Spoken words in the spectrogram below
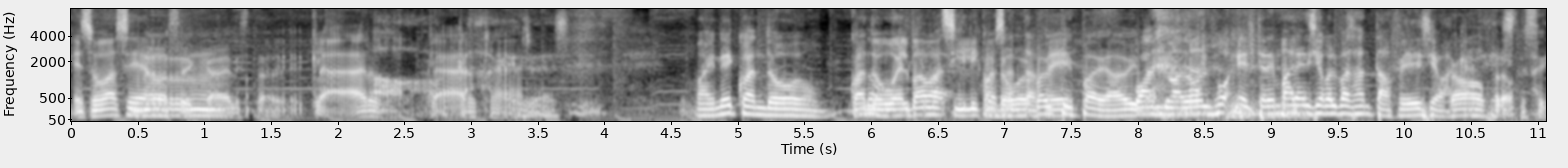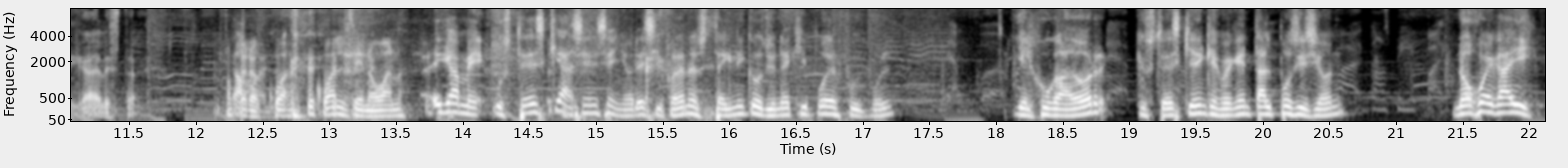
Eso va a ser. No, se cae el estadio. Claro, No, claro, claro. Imagine cuando. Cuando no, vuelva Basílico a Cuando Santa vuelva el Fe. Cuando Adolfo, el tren Valencia vuelva a Santa Fe, se va a caer No, estadio. se cae el estadio. No, pero No, ¿cuál, cuál si no van a? Dígame, ¿ustedes qué hacen, señores, si fueran los técnicos de un equipo de fútbol y el jugador que ustedes quieren que juegue en tal posición no juega ahí?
